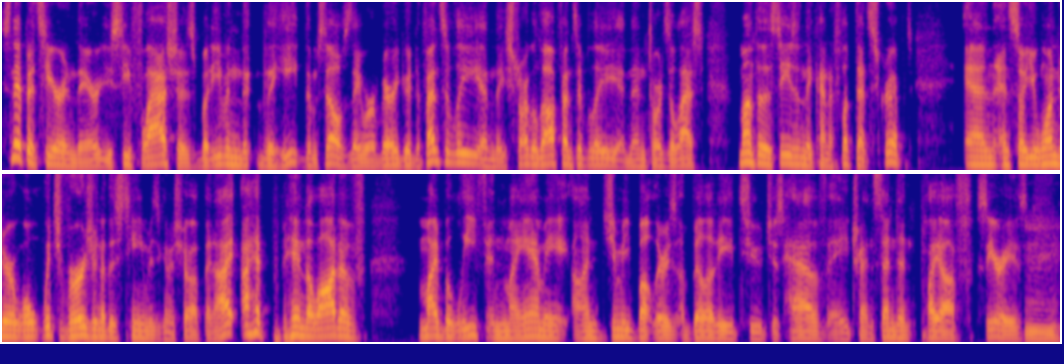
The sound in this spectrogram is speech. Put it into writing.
snippets here and there, you see flashes, but even the, the Heat themselves, they were very good defensively and they struggled offensively. And then towards the last month of the season, they kind of flipped that script and and so you wonder well which version of this team is going to show up? And i i had pinned a lot of my belief in miami on jimmy butler's ability to just have a transcendent playoff series mm.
